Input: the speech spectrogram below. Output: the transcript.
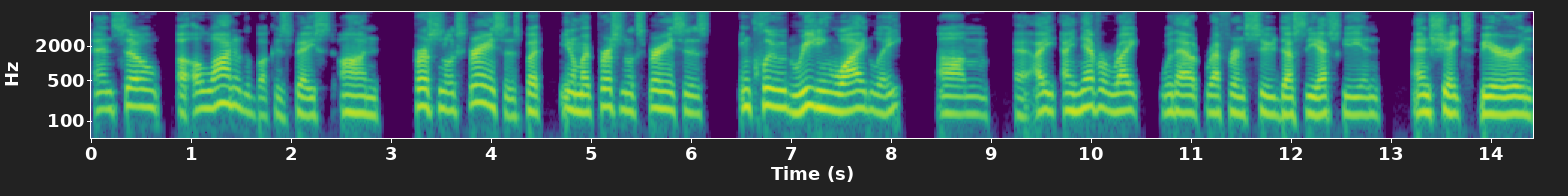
and so a, a, lot of the book is based on personal experiences, but you know, my personal experiences include reading widely. Um, I, I never write without reference to Dostoevsky and, and Shakespeare and,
